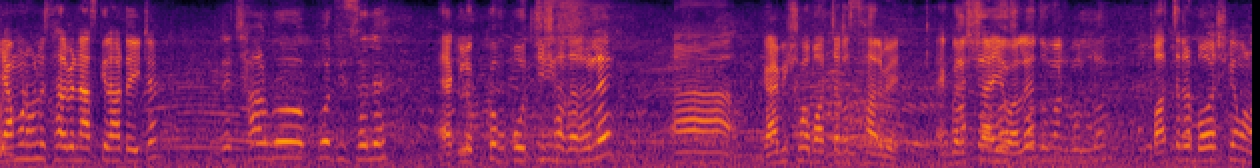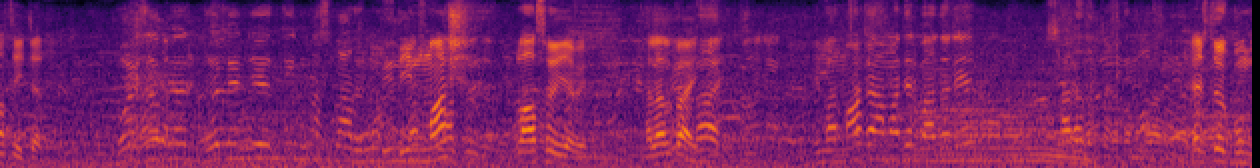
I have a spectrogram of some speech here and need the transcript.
কেমন হলে ছাড়বেন আজকের হাটে এইটা? এটা ছাড়বো পঁচিশ হলে। এক লক্ষ পঁচিশ হাজার হলে গাবি সহ বাচ্চাটা ছাড়বে। একবার শাহি বলে। তোমার বলল? বাচ্চাটার বয়স কেমন আছে এটার? বয়স আপনার ধরলেন যে তিন মাস পার হলো। তিন মাস প্লাস হয়ে যাবে। হেলাল ভাই। এই বাচ্চাটা আমাদের বাজারে সাড়ে হাজার টাকা দাম ভাই। এর চোখ বন্ধ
